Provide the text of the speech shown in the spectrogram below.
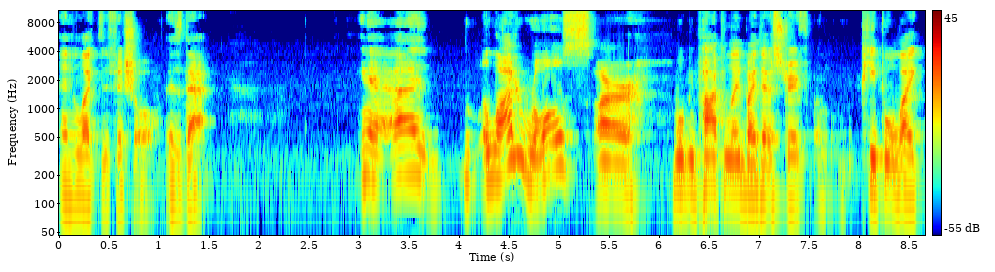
an elected official is that you know, uh, a lot of roles are will be populated by those straight people like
